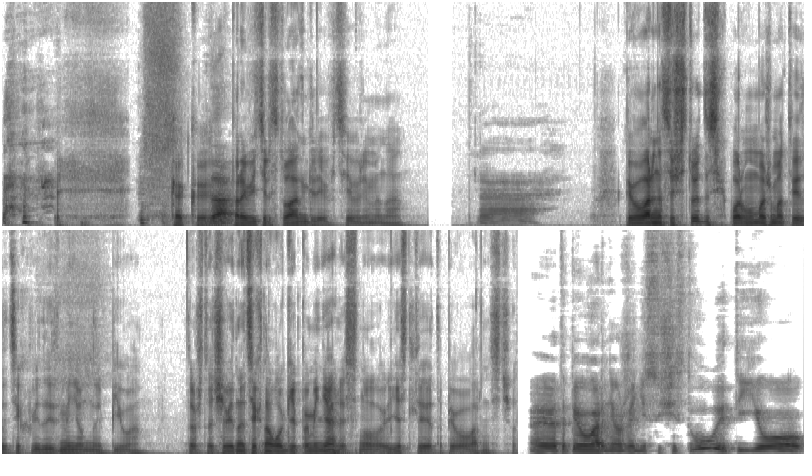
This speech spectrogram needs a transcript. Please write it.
как э, правительство Англии в те времена. Пивоварня существует до сих пор, мы можем ответить их видоизмененное пиво. Потому что, очевидно, технологии поменялись, но есть ли это пивоварня сейчас? Э, Эта пивоварня уже не существует, ее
